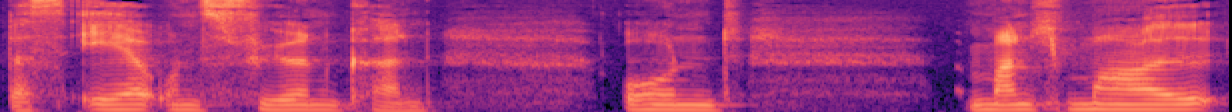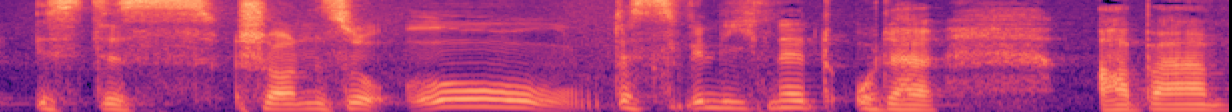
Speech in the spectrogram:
dass er uns führen kann. Und manchmal ist es schon so, oh, das will ich nicht, oder aber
